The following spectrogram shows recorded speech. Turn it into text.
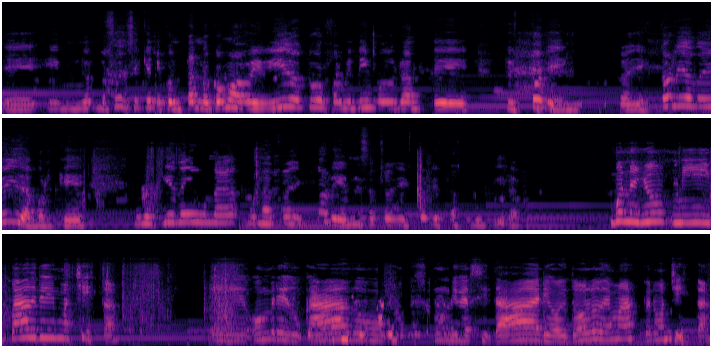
Eh, y no, sé si quieres contarnos cómo has vivido el feminismo durante tu historia y tu trayectoria de vida, porque uno tiene una, una trayectoria y en esa trayectoria está su cultura. Bueno, yo, mi padre es machista, eh, hombre educado, profesor universitario y todo lo demás, pero machista.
